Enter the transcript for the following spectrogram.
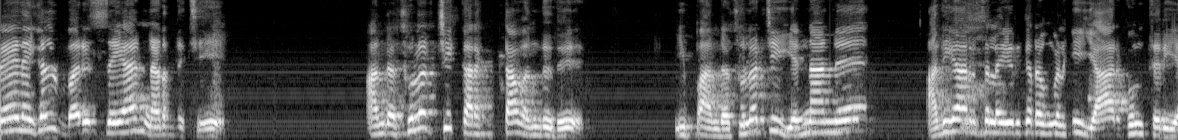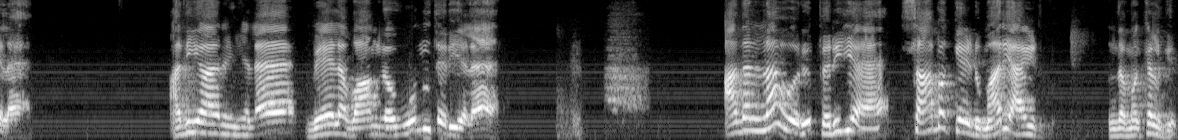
வேலைகள் வரிசையா நடந்துச்சு. அந்த சுழற்சி கரெக்டா வந்தது. இப்ப அந்த சுழற்சி என்னன்னு அதிகாரத்துல இருக்கிறவங்களுக்கு யாருக்கும் தெரியல. அதிகாரிகளை வேலை வாங்கவும் தெரியல. அதெல்லாம் ஒரு பெரிய சாபக்கேடு மாதிரி ஆயிடுது இந்த மக்களுக்கு.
